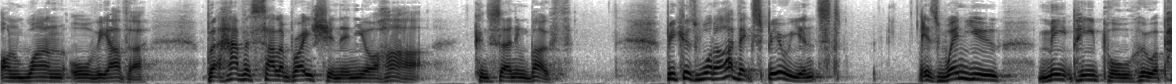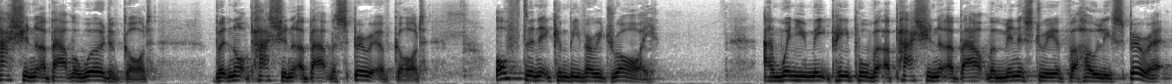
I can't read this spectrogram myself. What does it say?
on one or the other, but have a celebration in your heart concerning both. Because what I've experienced is when you meet people who are passionate about the Word of God, but not passionate about the Spirit of God, often it can be very dry. And when you meet people that are passionate about the ministry of the Holy Spirit,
